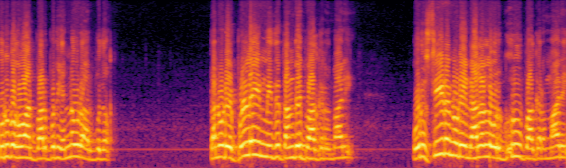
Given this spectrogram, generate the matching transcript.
குரு பகவான் பார்ப்பது என்ன ஒரு அற்புதம். தன்னுடைய பிள்ளையின் மீது தந்தை பார்க்குறது மாதிரி ஒரு சீடனுடைய நலனில் ஒரு குரு பார்க்குற மாதிரி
